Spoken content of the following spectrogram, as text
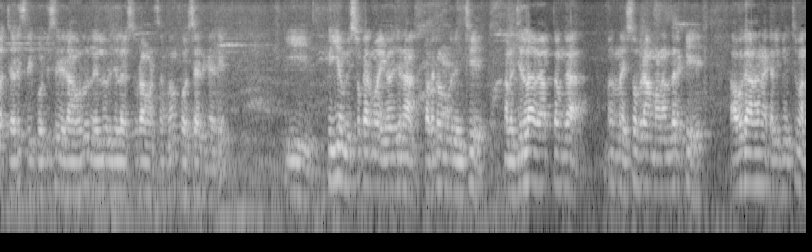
వచ్చాడు శ్రీ పొట్టి శ్రీరాములు నెల్లూరు జిల్లా విశ్వరామణ సంఘం కోశాధికారి. ఈ పిఎం విశ్వకర్మ యోజన పథకం గురించి మన జిల్లా వ్యాప్తంగా మన విశ్వబ్రాహ్మణులందరికీ అవగాహన కల్పించి మన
